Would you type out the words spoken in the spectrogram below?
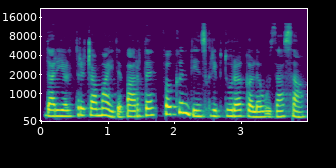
dar el trecea mai departe, făcând din scriptură călăuza sa.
